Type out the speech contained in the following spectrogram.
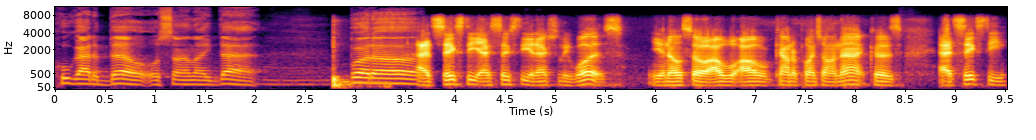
who got a belt or something like that. But uh At 60, at 60, it actually was. You know, so I will I'll counterpunch on that because at 60,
